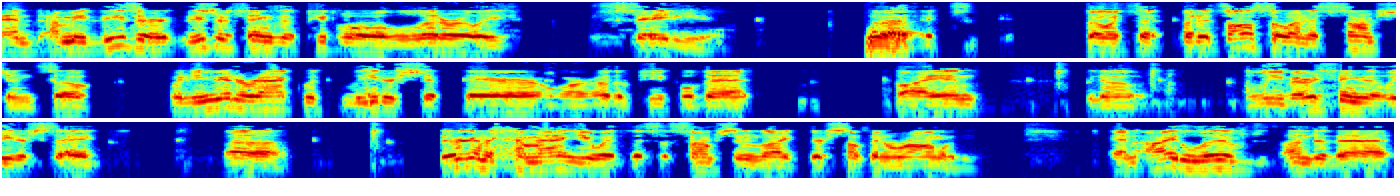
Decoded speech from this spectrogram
and I mean, these are these are things that people will literally say to you. Uh, right. Uh, it's so it's a, but it's also an assumption. So when you interact with leadership there or other people that buy in, you know, believe everything that leaders say, uh, they're going to come at you with this assumption like there's something wrong with you. And I lived under that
